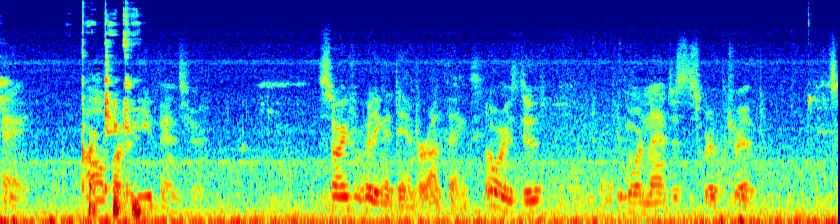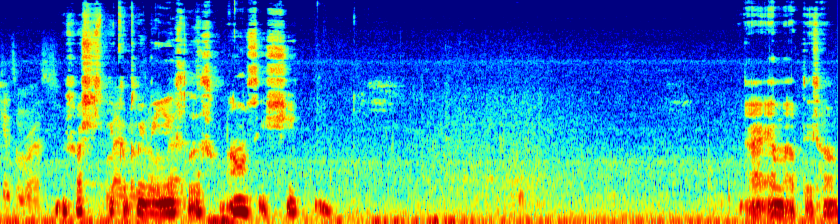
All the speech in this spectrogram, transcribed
Hey, all part of Particular. the adventure. Sorry for putting a damper on things. No worries, dude. You're more than that, just a script trip. Just get some rest. This watch just be completely from that. useless. I don't see shit. Alright, I'm up this hole.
